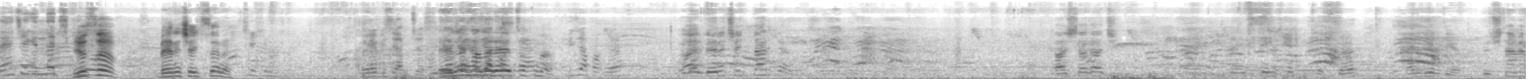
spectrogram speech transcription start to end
Ben çekin ne çıkıyor? Yusuf beni çeksene. Çekin. Böyle biz yapacağız. Elini kameraya tutma. Biz yapak ya. Hayır beni çek derken. Kaçta kaç? Üçte iki. Ben bir diyor. Üçte bir.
